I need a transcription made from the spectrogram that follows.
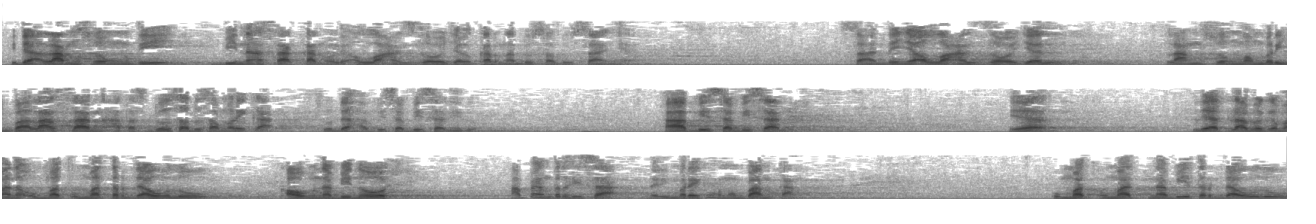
Tidak langsung dibinasakan oleh Allah Azza wa Jalla karena dosa-dosanya. Seandainya Allah Azza wa Jal langsung memberi balasan atas dosa-dosa mereka, sudah habis-habisan itu. Habis-habisan. Ya. Lihatlah bagaimana umat-umat terdahulu, kaum Nabi Nuh. Apa yang tersisa dari mereka yang membangkang? Umat-umat Nabi terdahulu,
